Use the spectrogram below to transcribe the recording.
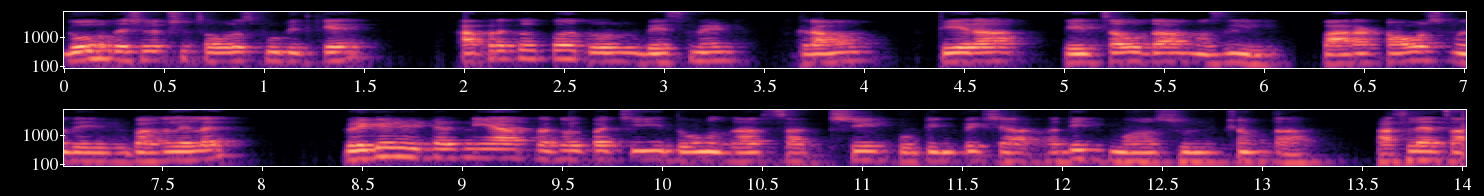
दोन दशलक्ष चौरस फूट इतके हा प्रकल्प दोन बेसमेंट ग्राउंड तेरा ते चौदा मजली बारा टॉवर्समध्ये विभागलेला आहे. ब्रिगेड इंटरने या प्रकल्पाची दोन हजार सातशे कोटींपेक्षा अधिक महसूल क्षमता असल्याचा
